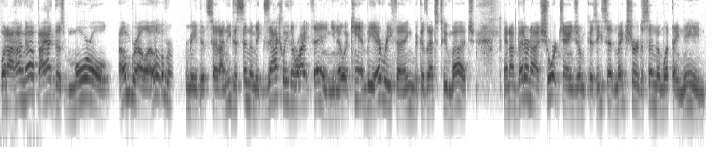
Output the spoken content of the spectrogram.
When I hung up, I had this moral umbrella over me that said I need to send them exactly the right thing. You know, it can't be everything because that's too much, and I better not shortchange them because he said make sure to send them what they need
